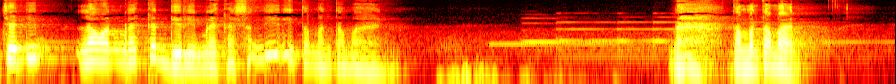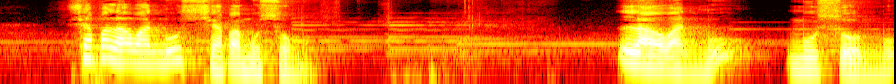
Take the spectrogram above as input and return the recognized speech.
Jadi lawan mereka diri mereka sendiri teman-teman. Nah teman-teman, siapa lawanmu, siapa musuhmu? Lawanmu, musuhmu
